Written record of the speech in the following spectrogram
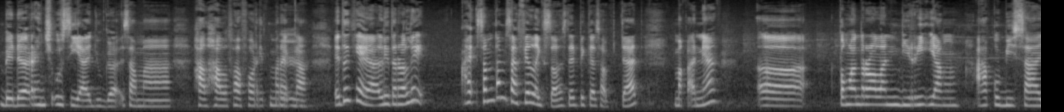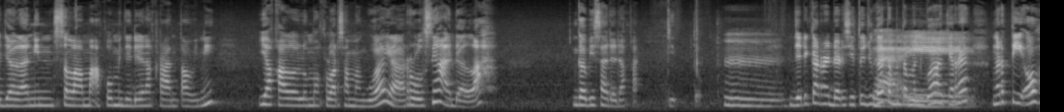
beda range usia juga sama hal-hal favorit mereka. Itu kayak literally I, sometimes I feel exhausted because of that. Makanya eh, pengontrolan diri yang aku bisa jalanin selama aku menjadi anak rantau ini ya kalau lu mau keluar sama gua ya rulesnya adalah nggak bisa dadakan gitu. Hmm. Jadi karena dari situ juga Baik. teman-teman gue akhirnya ngerti oh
